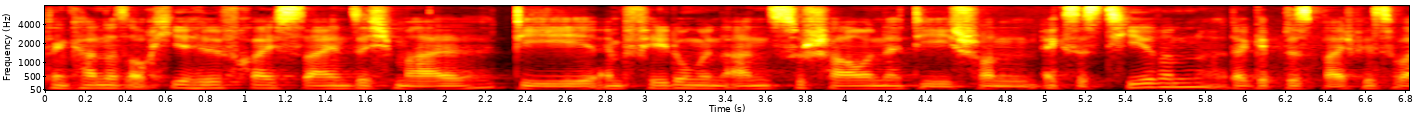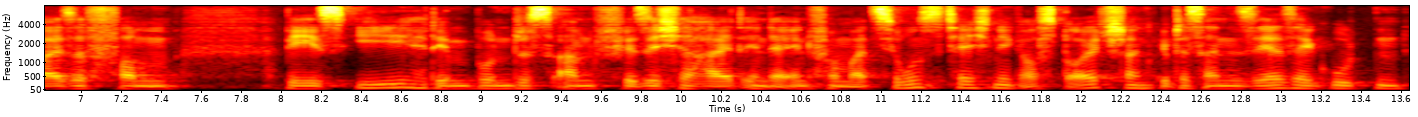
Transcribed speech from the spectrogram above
dann kann das auch hier hilfreich sein, sich mal die Empfehlungen anzuschauen, die schon existieren. Da gibt es beispielsweise vom BSI, dem Bundesamt für Sicherheit in der Informationstechnik aus Deutschland, gibt es einen sehr, sehr guten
